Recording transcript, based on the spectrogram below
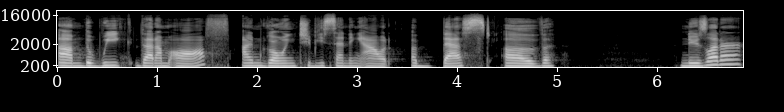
Um, the week that I'm off, I'm going to be sending out a best of newsletter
